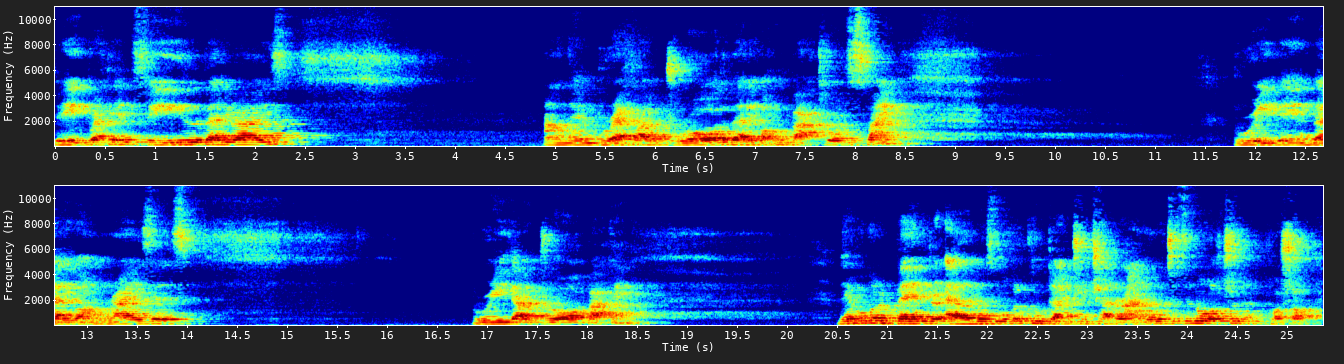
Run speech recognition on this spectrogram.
Big breath in, feel the belly rise. And then breath out, draw the belly button back towards the spine. Breathe in, belly button rises. Breathe out, draw it back in. Then we're going to bend your elbows and we're going to come down to chaturanga, which is an alternate push-up.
